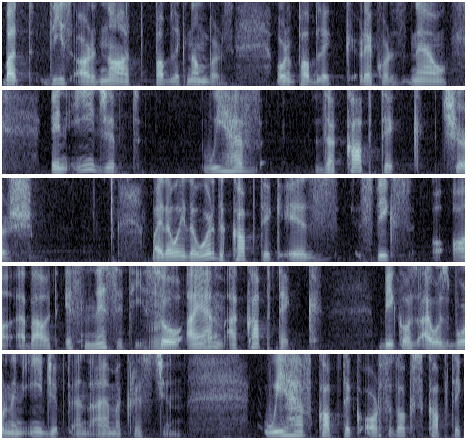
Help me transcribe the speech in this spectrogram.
But these are not public numbers or public records. Now, in Egypt, we have the Coptic church. By the way, the word Coptic is speaks o- about ethnicity. So Mm, I yeah. am a Coptic because I was born in Egypt and I am a Christian. We have Coptic Orthodox, Coptic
